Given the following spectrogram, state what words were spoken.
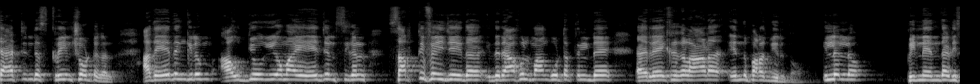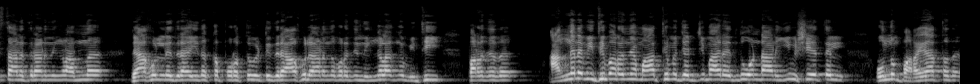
ചാറ്റിന്റെ സ്ക്രീൻഷോട്ടുകൾ അത് ഏതെങ്കിലും ഔദ്യോഗികമായ ഏജൻസികൾ സർട്ടിഫൈ ചെയ്ത് ഇത് രാഹുൽ മാങ്കൂട്ടത്തിന്റെ രേഖകളാണ് എന്ന് പറഞ്ഞിരുന്നോ? ഇല്ലല്ലോ. പിന്നെ എന്തടിസ്ഥാനത്തിലാണ് നിങ്ങൾ അന്ന് രാഹുലിനെതിരായി ഇതൊക്കെ പുറത്തുവിട്ട് ഇത് രാഹുലാണെന്ന് പറഞ്ഞ് നിങ്ങളങ്ങ് വിധി പറഞ്ഞത്? അങ്ങനെ വിധി പറഞ്ഞ മാധ്യമ ജഡ്ജിമാർ എന്തുകൊണ്ടാണ് ഈ വിഷയത്തിൽ ഒന്നും പറയാത്തത്?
